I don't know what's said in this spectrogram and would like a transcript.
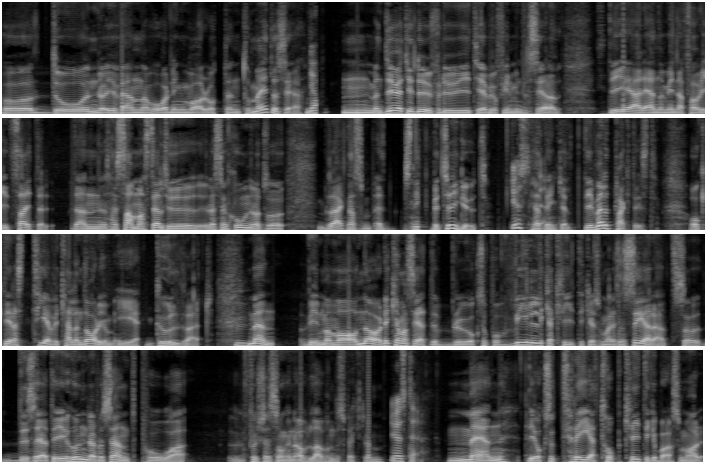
Och då undrar ju vän av ordning vad Rotten Tomatoes är. Ja. Mm, men det vet ju du för du är tv och filmintresserad. Det är en av mina favoritsajter. Den här sammanställs ju recensioner och så räknas ett snittbetyg ut. Just Helt det. enkelt. Det är väldigt praktiskt. Och deras tv-kalendarium är guld värt. Men vill man vara nördig kan man säga att det beror också på vilka kritiker som har recenserat. Så du säger att det är 100% på första säsongen av Love on the Spectrum. Just det. Men det är också tre toppkritiker bara som har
